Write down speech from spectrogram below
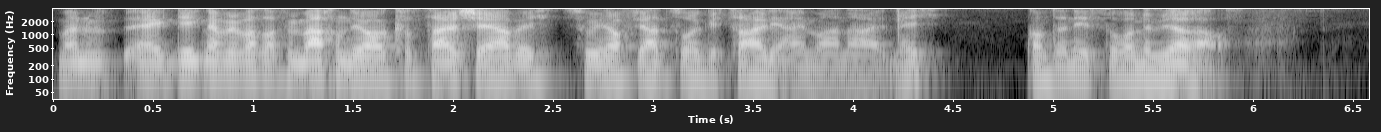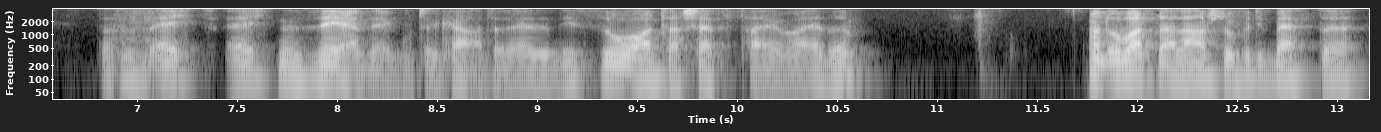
Man, äh, Gegner will was auf ihn machen. Ja, Kristallscherbe, ich zu ihn auf die Hand zurück, ich zahle die ein Mana halt nicht. Kommt der nächste Runde wieder raus. Das ist echt, echt eine sehr, sehr gute Karte. Äh, die ist so unterschätzt teilweise. Und oberste Alarmstufe die beste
